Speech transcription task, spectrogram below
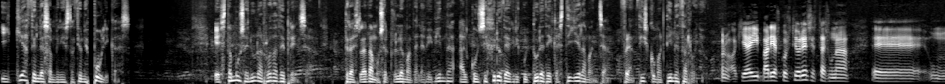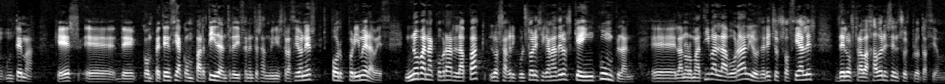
¿Y qué hacen las administraciones públicas? Estamos en una rueda de prensa. Trasladamos el problema de la vivienda al consejero de Agricultura de Castilla-La Mancha, Francisco Martínez Arroyo. Bueno, aquí hay varias cuestiones. Esta es una, eh, un, tema que es eh, de competencia compartida entre diferentes administraciones, por primera vez. No van a cobrar la PAC los agricultores y ganaderos que incumplan eh, la normativa laboral y los derechos sociales de los trabajadores en su explotación.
